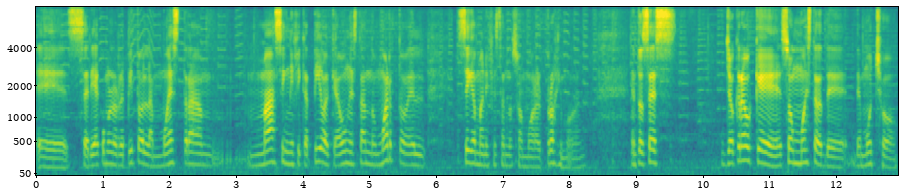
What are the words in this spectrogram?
eh, sería, como lo repito, la muestra más significativa que aún estando muerto, él sigue manifestando su amor al prójimo. Entonces, yo creo que son muestras de, mucho,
